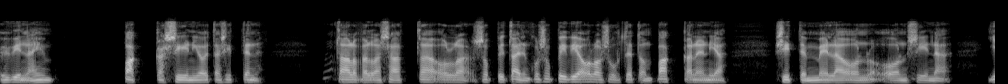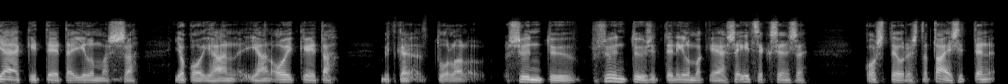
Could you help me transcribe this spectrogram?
hyvin näihin pakkasiin, joita sitten talvella saattaa olla sopi, tai niin kuin sopivia olosuhteet on pakkanen ja sitten meillä on, on siinä jääkiteitä ilmassa, joko ihan, ihan oikeita, mitkä tuolla syntyy, syntyy sitten ilmakehässä itseksensä kosteudesta, tai sitten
